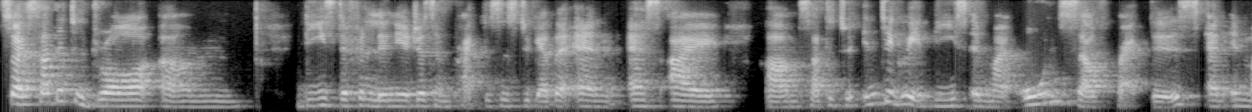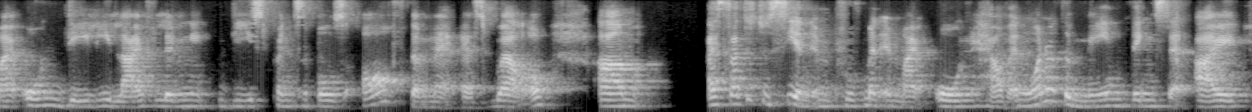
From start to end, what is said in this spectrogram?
So I started to draw um, these different lineages and practices together. And as I um, started to integrate these in my own self practice and in my own daily life, living these principles off the mat as well, um, I started to see an improvement in my own health. And one of the main things that I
